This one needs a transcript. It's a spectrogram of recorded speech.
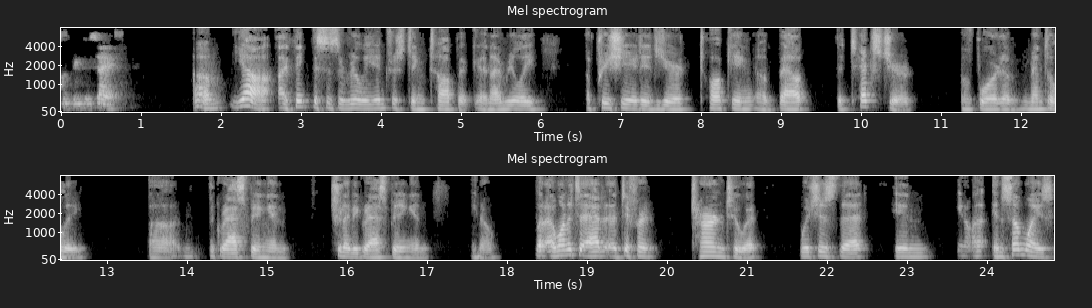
something to say. Um, yeah, I think this is a really interesting topic, and I really appreciated your talking about the texture of boredom mentally, uh, the grasping and should I be grasping and you know, but I wanted to add a different turn to it, which is that in you know, in some ways,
